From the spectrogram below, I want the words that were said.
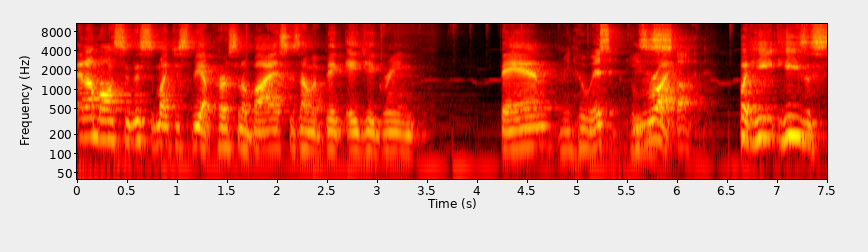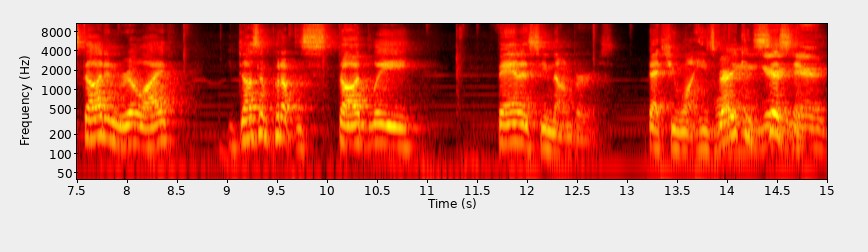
and I'm also this might just be a personal bias because I'm a big AJ Green fan. I mean, who isn't? He's a Right. stud. But he he's a stud in real life. He doesn't put up the studly fantasy numbers that you want. He's very Well, you're- consistent. you're-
